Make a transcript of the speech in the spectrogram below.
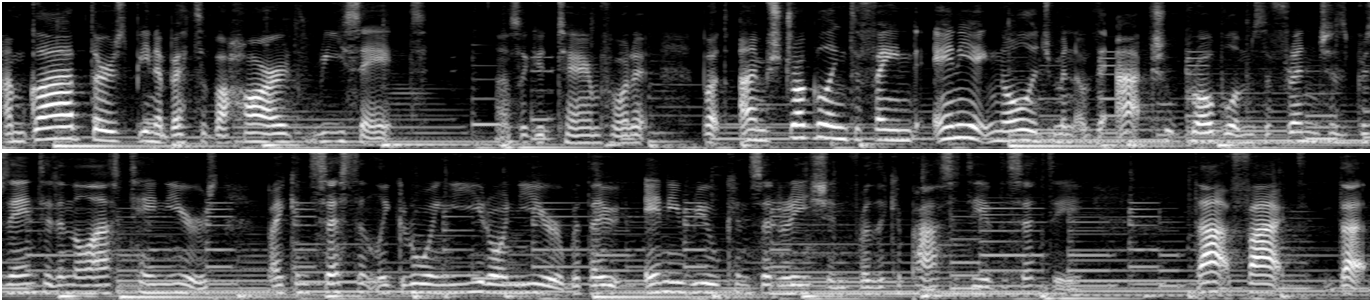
I'm glad there's been a bit of a hard reset. That's a good term for it. But I'm struggling to find any acknowledgement of the actual problems the Fringe has presented in the last 10 years by consistently growing year on year without any real consideration for the capacity of the city. That fact that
